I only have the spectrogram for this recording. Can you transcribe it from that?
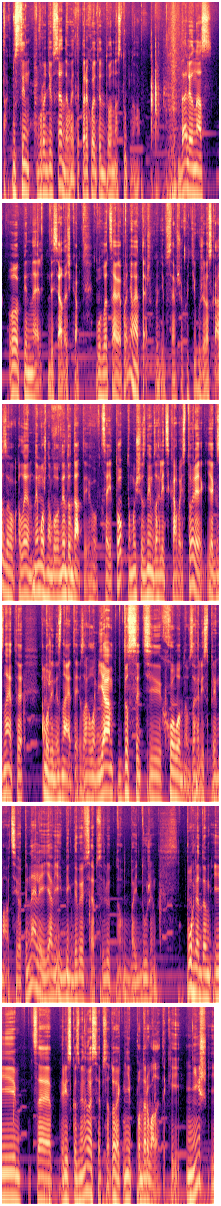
Так, ну з цим вроді все. Давайте переходити до наступного. Далі у нас Опінель, десяточка, вуглецевий. Про нього я теж вроді все, що хотів, вже розказував, але не можна було не додати його в цей топ, тому що з ним взагалі цікава історія. Як, як знаєте, а може і не знаєте, загалом я досить е, холодно взагалі сприймав ці опінелі. Я в їх бік дивився абсолютно байдужим поглядом, і це різко змінилося після того, як мені подарували такий ніж. І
